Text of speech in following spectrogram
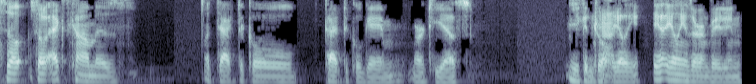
So so XCOM is a tactical tactical game RTS. You control not- alien aliens are invading.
